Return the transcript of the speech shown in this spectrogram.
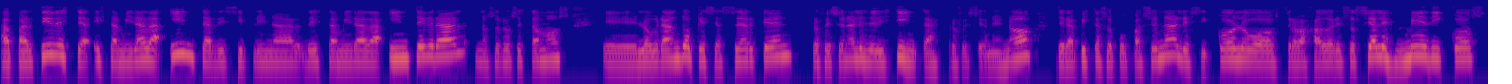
a partir de este, esta mirada interdisciplinar, de esta mirada integral, nosotros estamos eh, logrando que se acerquen profesionales de distintas profesiones, ¿no? Terapistas ocupacionales, psicólogos, trabajadores sociales, médicos,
